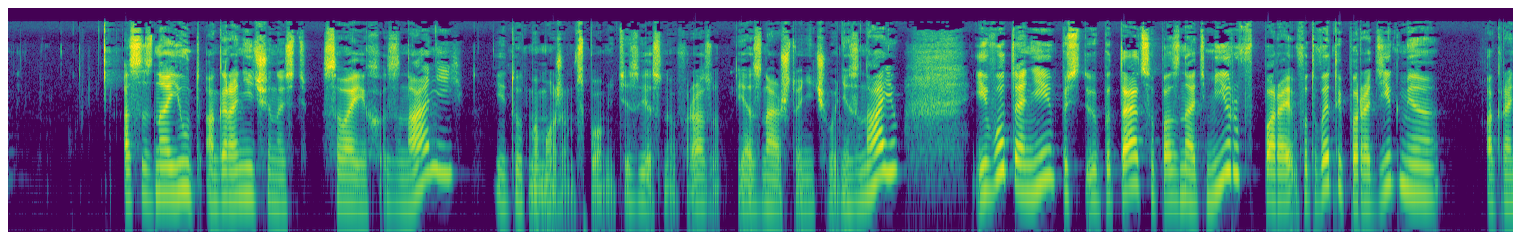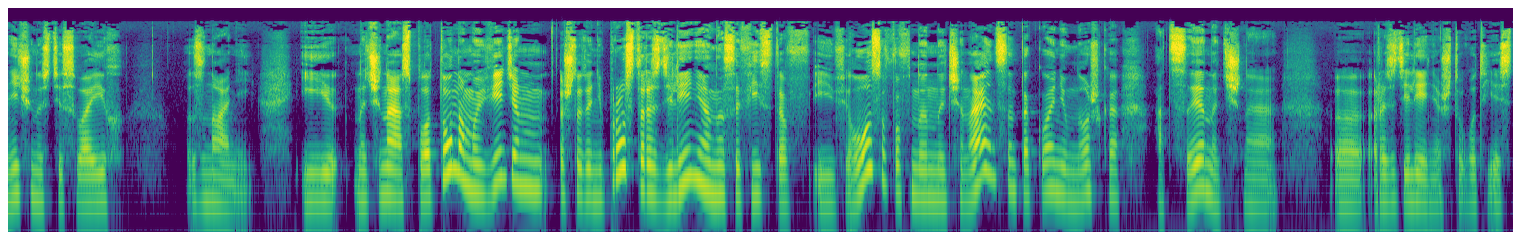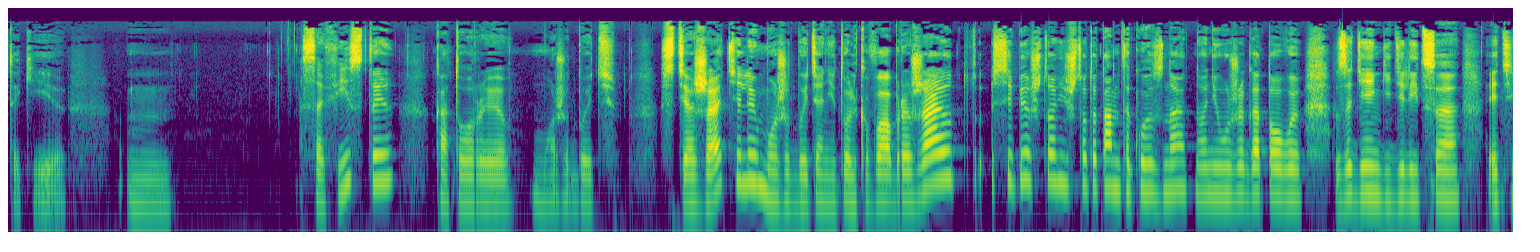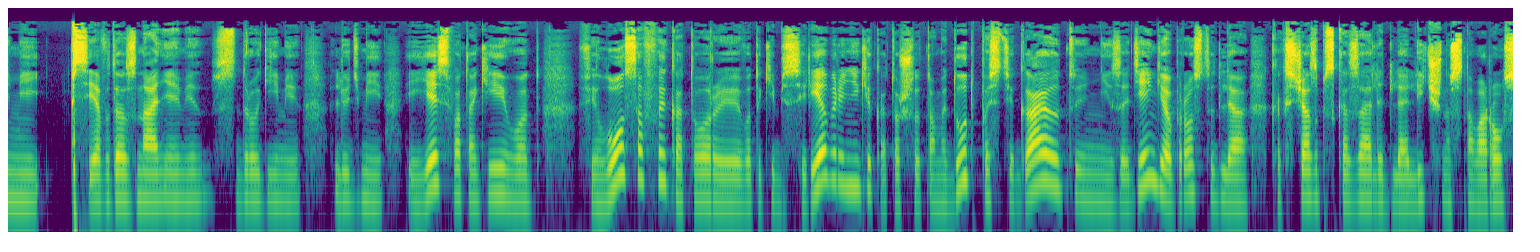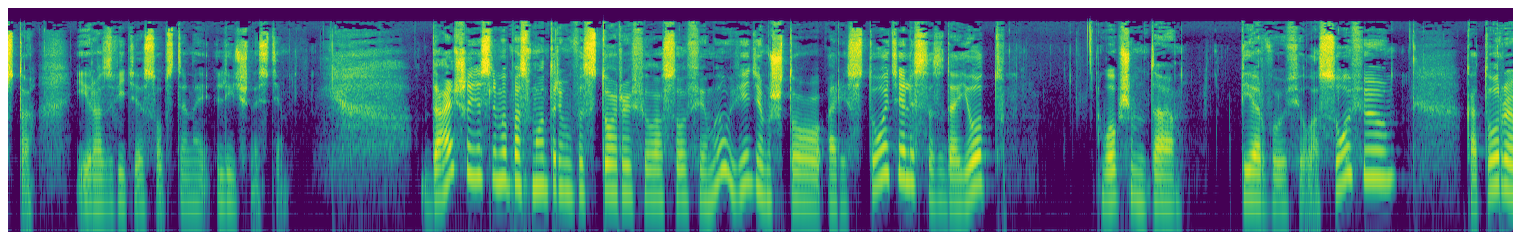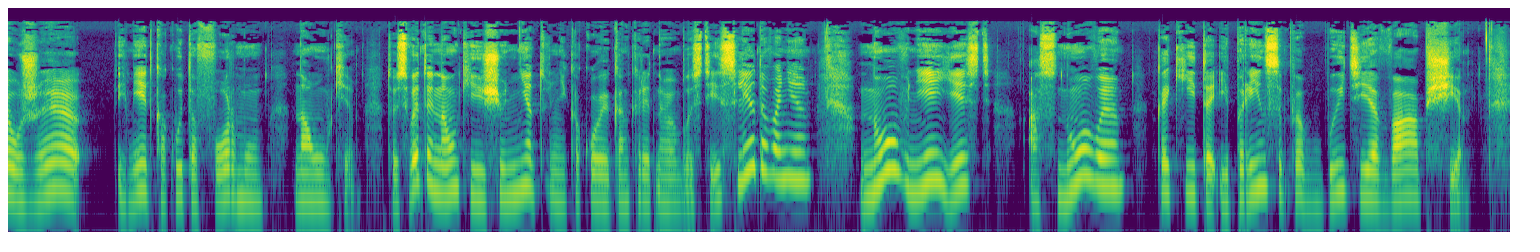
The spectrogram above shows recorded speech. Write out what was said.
осознают ограниченность своих знаний и тут мы можем вспомнить известную фразу «я знаю, что я ничего не знаю». И вот они пытаются познать мир в пара... вот в этой парадигме ограниченности своих знаний. И начиная с Платона мы видим, что это не просто разделение на софистов и философов, но начинается такое немножко оценочное э, разделение, что вот есть такие софисты, которые, может быть, стяжатели, может быть, они только воображают себе, что они что-то там такое знают, но они уже готовы за деньги делиться этими псевдознаниями с другими людьми. И есть вот такие вот философы, которые вот такие бессеребренники, которые что там идут, постигают не за деньги, а просто для, как сейчас бы сказали, для личностного роста и развития собственной личности. Дальше, если мы посмотрим в историю философии, мы увидим, что Аристотель создает, в общем-то, первую философию, которая уже имеет какую-то форму науки. То есть в этой науке еще нет никакой конкретной области исследования, но в ней есть основы какие-то и принципы бытия вообще.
